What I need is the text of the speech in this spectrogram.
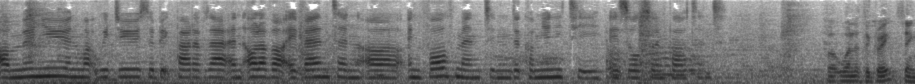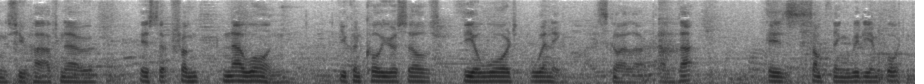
our menu and what we do is a big part of that, and all of our events and our involvement in the community is also important. But one of the great things you have now is that from now on, you can call yourselves the award-winning Skylark, and that is something really important.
